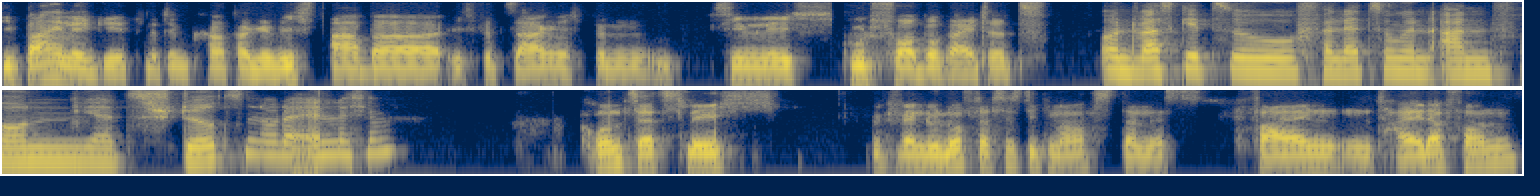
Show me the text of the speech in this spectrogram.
die Beine geht mit dem Körpergewicht. Aber ich würde sagen, ich bin ziemlich gut vorbereitet. Und was geht so Verletzungen an von jetzt Stürzen oder ähnlichem? Grundsätzlich wenn du Luftartistik machst, dann ist Fallen ein Teil davon.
